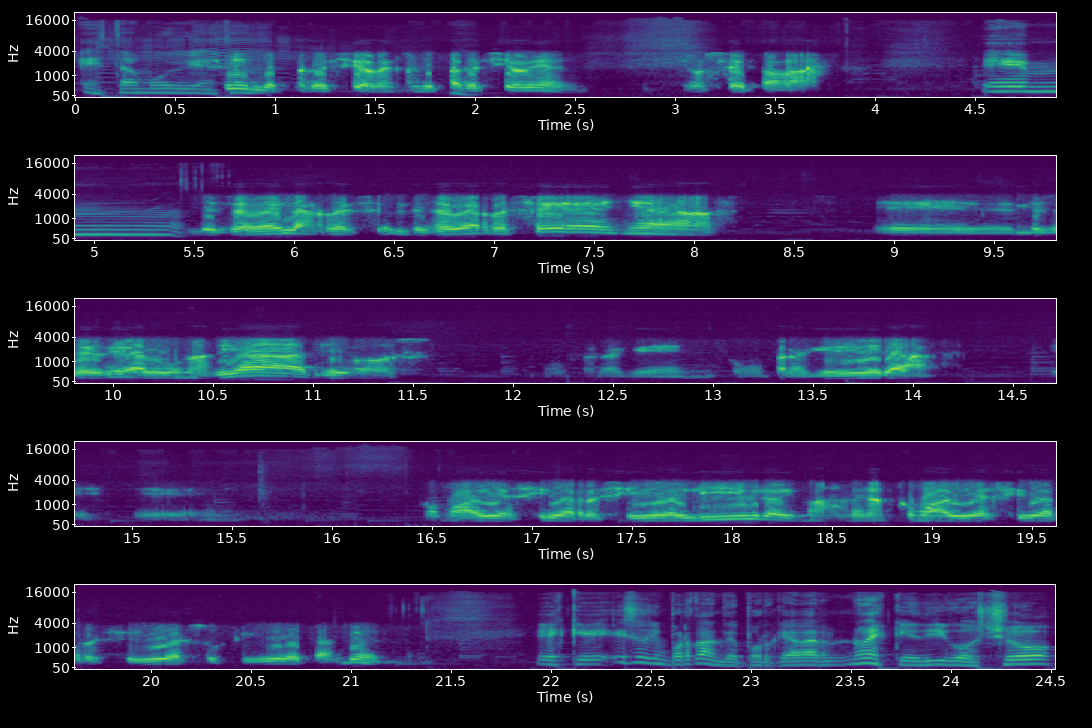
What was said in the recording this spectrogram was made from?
Está muy bien. Sí le pareció le pareció bien. Yo sepa va eh, le llevé las le llevé reseñas, eh, le llevé algunos diarios como para que como para que viera este, cómo había sido recibido el libro y más o menos cómo había sido recibida su figura también. Es que eso es importante porque, a ver, no es que digo yo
